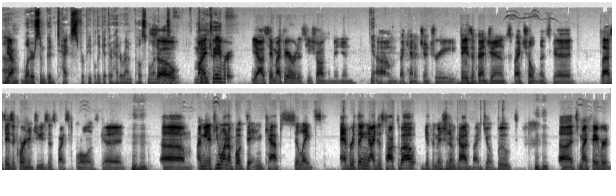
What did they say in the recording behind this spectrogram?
Um, Yeah. What are some good texts for people to get their head around postmillennialism? So my Gentry. favorite, yeah, I'd say my favorite is He Shall Have Dominion, Yeah. um, by Kenneth Gentry. Days of Vengeance by Chilton is good. Last Days According to Jesus by Sproul is good. hmm Um, I mean, if you want a book that encapsulates everything I just talked about, get The Mission of God by Joe Boot. hmm Uh, it's my favorite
